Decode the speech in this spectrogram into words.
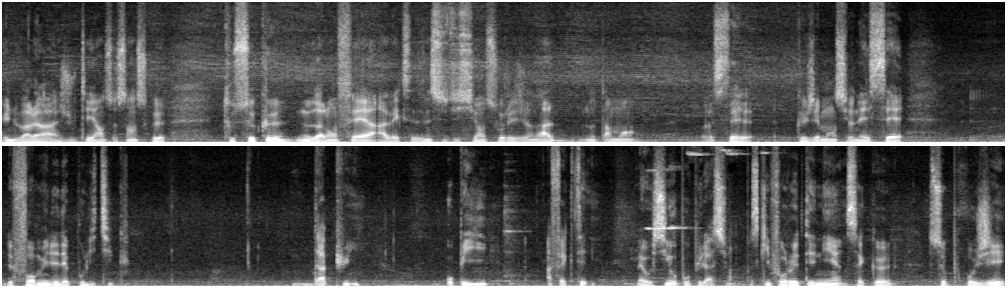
une valeur ajoutée en ce sens que tout ce que nous allons faire avec ces institutions sous-régionales, notamment c'est que j'ai mentionné, c'est de formuler des politiques d'appui aux pays affectés, mais aussi aux populations. Parce qu'il faut retenir, c'est que ce projet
